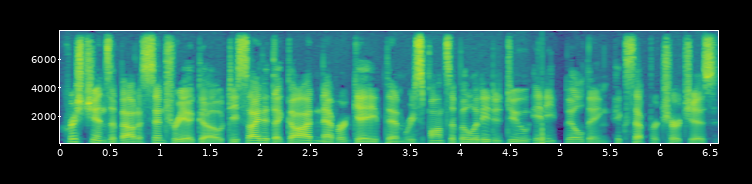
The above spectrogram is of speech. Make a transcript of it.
Christians about a century ago decided that God never gave them responsibility to do any building except for churches.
